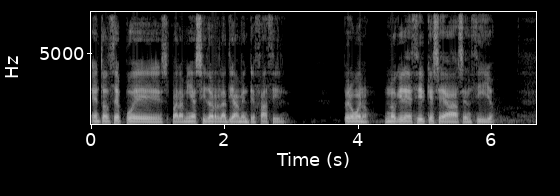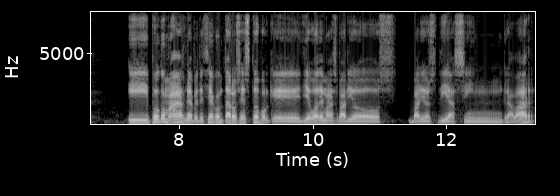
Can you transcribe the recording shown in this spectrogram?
entonces pues para mí ha sido relativamente fácil. Pero bueno, no quiere decir que sea sencillo. Y poco más, me apetecía contaros esto porque llevo además varios, varios días sin grabar,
